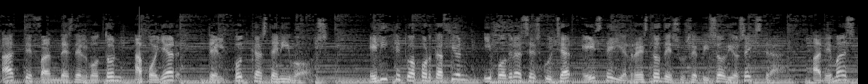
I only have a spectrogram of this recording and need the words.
Hazte fan desde el botón Apoyar del podcast de Nivos. Elige tu aportación y podrás escuchar este y el resto de sus episodios extra. Además,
